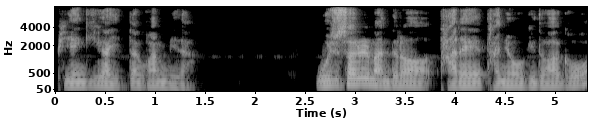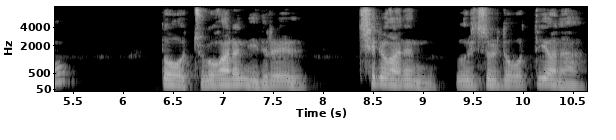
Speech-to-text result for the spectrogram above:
비행기가 있다고 합니다. 우주선을 만들어 달에 다녀오기도 하고 또 죽어가는 이들을 치료하는 의술도 뛰어나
